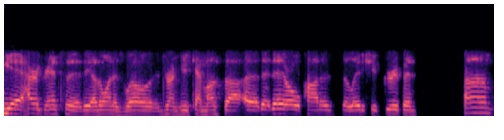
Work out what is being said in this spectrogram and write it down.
Yeah, Harry Grant's the, the other one as well. Jahrome Hughes, Cam Munster. Uh, they're, they're, all part of the leadership group. And, um,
